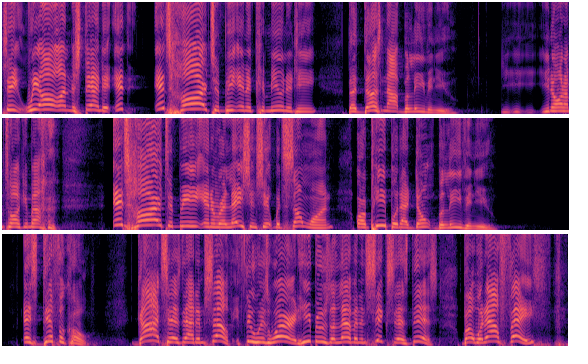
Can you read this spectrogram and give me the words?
See, we all understand it. it it's hard to be in a community that does not believe in you. You, you know what I'm talking about? it's hard to be in a relationship with someone or people that don't believe in you. It's difficult. God says that himself through his word. Hebrews 11 and 6 says this But without faith,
